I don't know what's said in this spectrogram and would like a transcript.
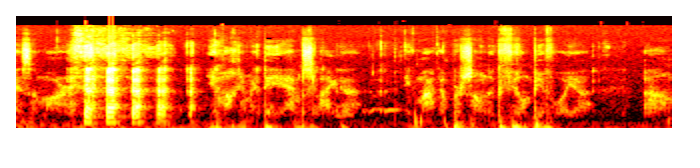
ASMR, je mag in mijn DM sliden. Ik maak een persoonlijk filmpje voor je. Um,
